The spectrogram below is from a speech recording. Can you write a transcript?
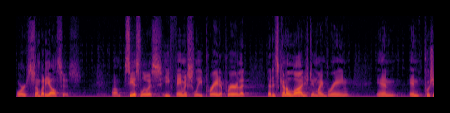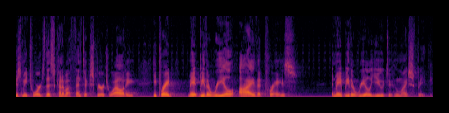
or somebody else's? Um, C.S. Lewis, he famously prayed a prayer that, that is kind of lodged in my brain and, and pushes me towards this kind of authentic spirituality. He prayed, May it be the real I that prays, and may it be the real you to whom I speak.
